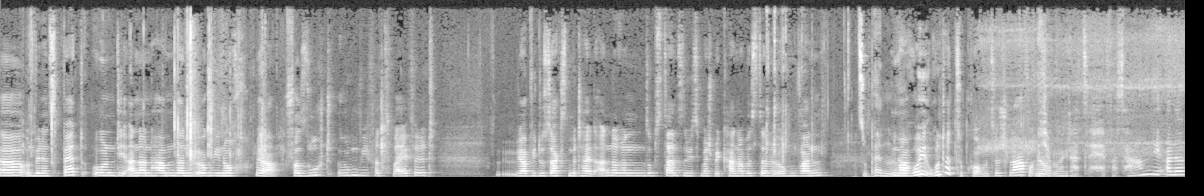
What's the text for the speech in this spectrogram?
äh, und bin ins Bett und die anderen haben dann irgendwie noch ja, versucht, irgendwie verzweifelt, ja, wie du sagst, mit halt anderen Substanzen, wie zum Beispiel Cannabis, dann irgendwann zu pennen. mal ruhig runterzukommen, zu schlafen. Und Ja. ich habe mir gedacht, hä, was haben die alle?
